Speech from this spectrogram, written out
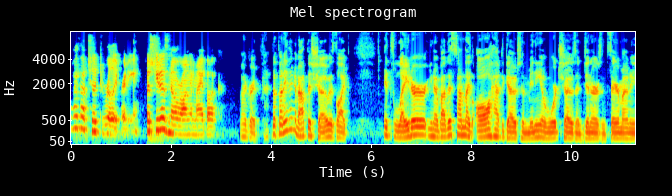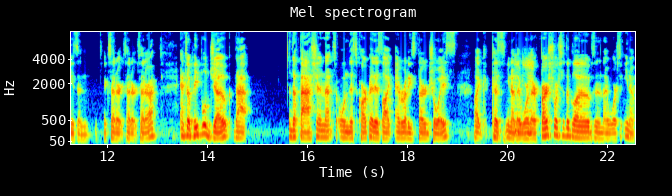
Oh, I thought she looked really pretty, but she does no wrong in my book. I agree. The funny thing about this show is like it's later, you know, by this time they've all had to go to many award shows and dinners and ceremonies and et cetera, et cetera, et cetera. And so people joke that the fashion that's on this carpet is like everybody's third choice. Like, because, you know, they wore Mhm. their first choice of the Globes and then they wore, you know,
